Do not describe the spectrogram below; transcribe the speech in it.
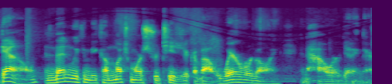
down, and then we can become much more strategic about where we're going and how we're getting there.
